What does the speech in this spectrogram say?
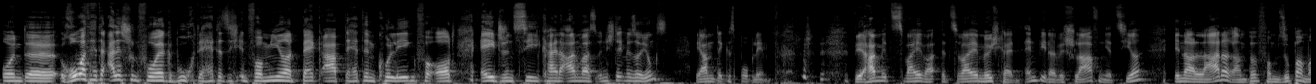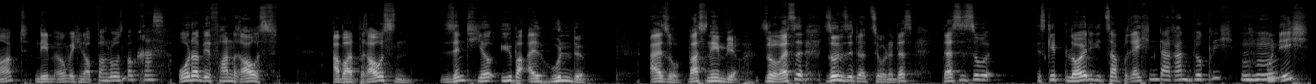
Und äh, Robert hätte alles schon vorher gebucht. Der hätte sich informiert, Backup, der hätte einen Kollegen vor Ort, Agency, keine Ahnung was. Und ich denke mir so, Jungs, wir haben ein dickes Problem. wir haben jetzt zwei, zwei Möglichkeiten. Entweder wir schlafen jetzt hier in einer Laderampe vom Supermarkt neben irgendwelchen Obdachlosen. Oh, krass. Oder wir fahren raus. Aber draußen sind hier überall Hunde. Also, was nehmen wir? So, weißt du, so eine Situation. Und das, das ist so, es gibt Leute, die zerbrechen daran wirklich. Und ich,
